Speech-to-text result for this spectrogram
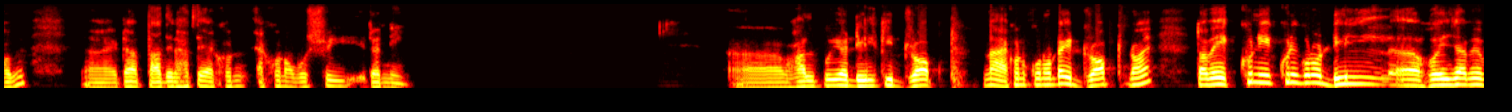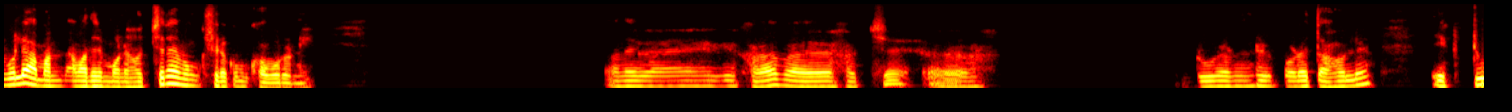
হবে। এটা তাদের হাতে এখন এখন অবশ্যই এটা নেই। ভালপুইয়া ডিল কি ড্রপড না, এখন কোনোটাই ড্রপড নয়, তবে এক্ষুনি এক্ষুনি কোনো ডিল হয়ে যাবে বলে আমাদের মনে হচ্ছে না এবং সেরকম খবরও নেই। আমাদের খারাপ হচ্ছে ডুরান্ডের পরে তাহলে একটু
